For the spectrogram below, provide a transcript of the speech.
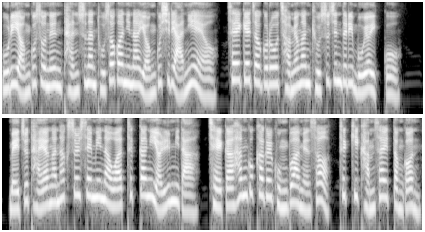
우리 연구소는 단순한 도서관이나 연구실이 아니에요. 세계적으로 저명한 교수진들이 모여 있고 매주 다양한 학술 세미나와 특강이 열립니다. 제가 한국학을 공부하면서 특히 감사했던 건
